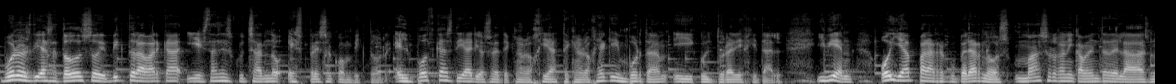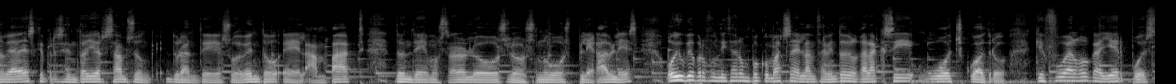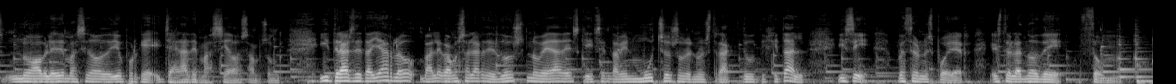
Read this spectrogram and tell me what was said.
Buenos días a todos, soy Víctor Abarca y estás escuchando Expreso con Víctor, el podcast diario sobre tecnología, tecnología que importa y cultura digital. Y bien, hoy ya para recuperarnos más orgánicamente de las novedades que presentó ayer Samsung durante su evento, el Unpacked, donde mostraron los, los nuevos plegables, hoy voy a profundizar un poco más en el lanzamiento del Galaxy Watch 4, que fue algo que ayer pues no hablé demasiado de ello porque ya era demasiado Samsung. Y tras detallarlo, ¿vale? Vamos a hablar de dos novedades que dicen también muchos sobre nuestra actitud digital. Y sí, voy a hacer un spoiler. Estoy hablando de Zoom.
